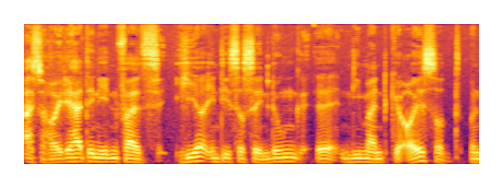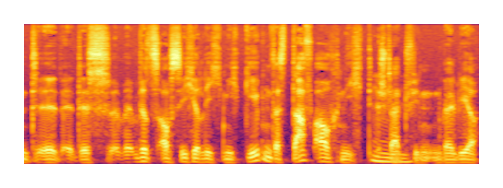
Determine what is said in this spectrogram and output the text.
Also heute hat ihn jedenfalls hier in dieser Sendung äh, niemand geäußert und äh, das wird es auch sicherlich nicht geben. Das darf auch nicht mhm. stattfinden, weil wir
